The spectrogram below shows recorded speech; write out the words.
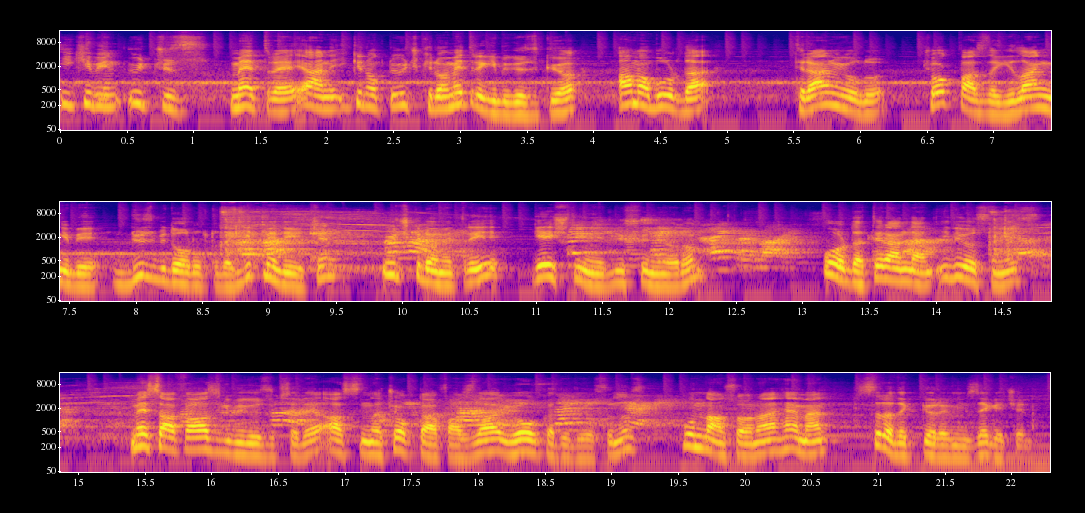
2300 metre yani 2.3 kilometre gibi gözüküyor. Ama burada tren yolu çok fazla yılan gibi düz bir doğrultuda gitmediği için 3 kilometreyi geçtiğini düşünüyorum. Burada trenden iniyorsunuz. Mesafe az gibi gözükse de aslında çok daha fazla yol kat ediyorsunuz. Bundan sonra hemen sıradaki görevimize geçelim.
